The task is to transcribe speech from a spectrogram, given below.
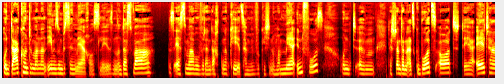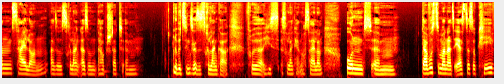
Und da konnte man dann eben so ein bisschen mehr rauslesen. Und das war das erste Mal, wo wir dann dachten, okay, jetzt haben wir wirklich nochmal mehr Infos. Und ähm, da stand dann als Geburtsort der Eltern Ceylon, also Sri Lanka, also Hauptstadt ähm, oder beziehungsweise Sri Lanka. Früher hieß Sri Lanka ja noch Ceylon. Und ähm, da wusste man als erstes, okay,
